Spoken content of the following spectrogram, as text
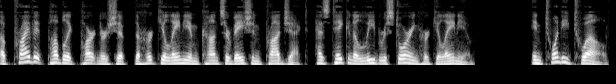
A private-public partnership, the Herculaneum Conservation Project, has taken a lead restoring Herculaneum. In 2012,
